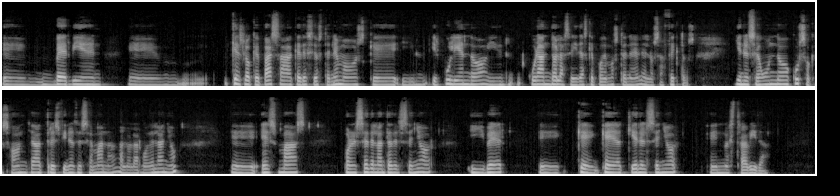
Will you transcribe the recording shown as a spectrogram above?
eh, ver bien eh, qué es lo que pasa, qué deseos tenemos, que ir, ir puliendo, ir curando las heridas que podemos tener en los afectos. Y en el segundo curso, que son ya tres fines de semana a lo largo del año, eh, es más ponerse delante del Señor y ver eh, qué, quiere el Señor en nuestra vida.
